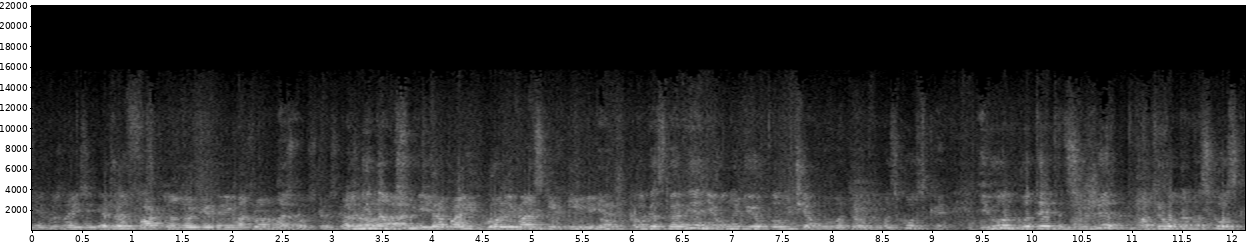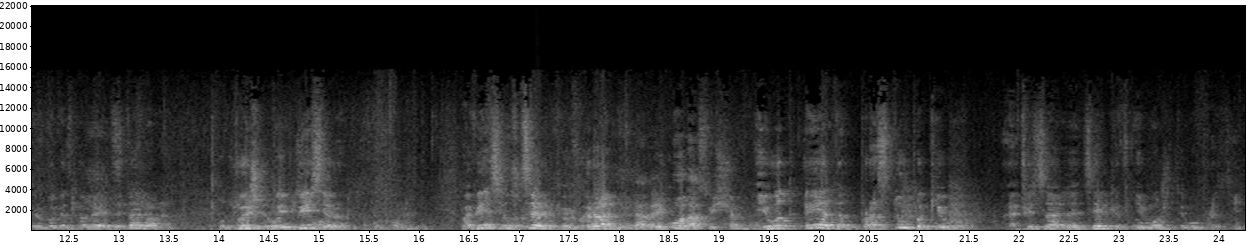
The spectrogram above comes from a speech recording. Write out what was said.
Нет, вы знаете, это Кто факт, но только это не Матрона да. Московская сказала, не нам а судить. митрополит гор Ливанских Илья. Но благословение он у нее получал, у Матрона Московской. И он вот этот сюжет, Матрона Московская благословляет Сталина, вышитый бисером, повесил в церкви, в храме. Да, икона освященная. И вот этот проступок его официальная церковь не может ему простить.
